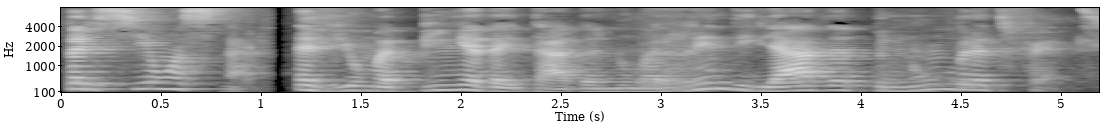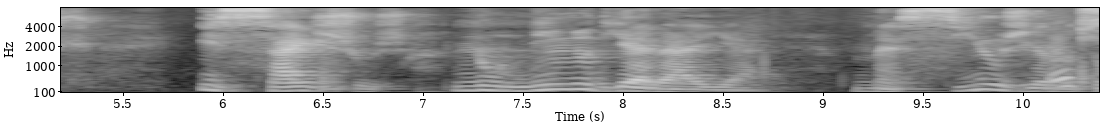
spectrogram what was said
pareciam acenar. Havia uma pinha deitada numa rendilhada penumbra de fetos e seixos num ninho de areia, macios e redondos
